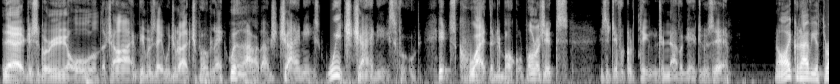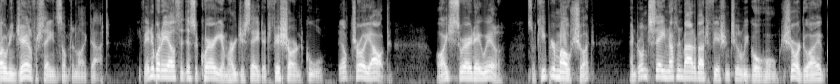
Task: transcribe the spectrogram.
they disagree all the time. People say, Would you like Chipotle? Well, how about Chinese? Which Chinese food? It's quite the debacle. Politics is a difficult thing to navigate, you see. Now, I could have you thrown in jail for saying something like that. If anybody else at this aquarium heard you say that fish aren't cool, they'll throw you out. I swear they will. So keep your mouth shut and don't say nothing bad about fish until we go home. Sure, do I. Ag-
